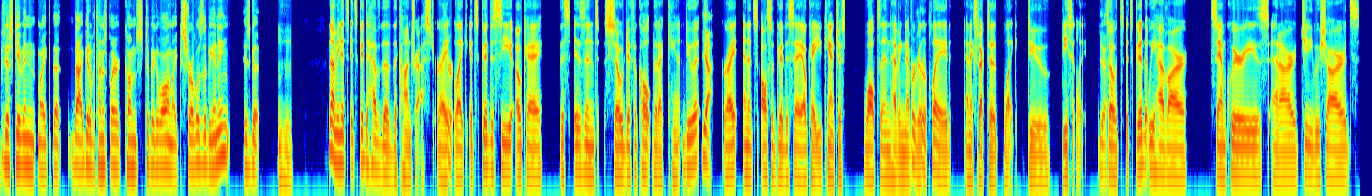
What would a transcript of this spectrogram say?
just given like that that good of a tennis player comes to pickleball and like struggles at the beginning is good. Mm-hmm. No, I mean it's it's good to have the the contrast, right? Sure. Like it's good to see. Okay, this isn't so difficult that I can't do it. Yeah. Right. And it's also good to say, okay, you can't just waltz in having never For really sure. played and expect to like do decently. Yeah. So it's it's good that we have our Sam Querreys and our Genie Bouchards.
